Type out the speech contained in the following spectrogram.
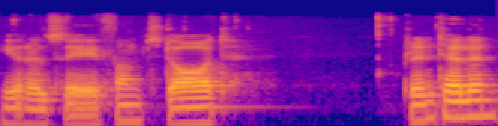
Here I'll say fmt dot println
